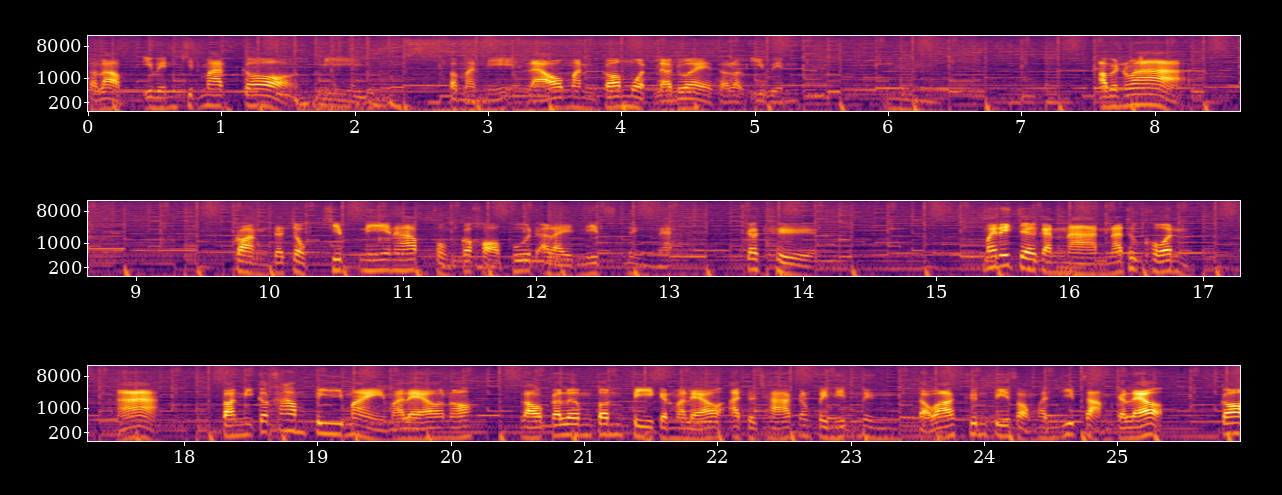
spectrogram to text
สำหรับอีเวนต์คริดมาสก็มีประมาณนี้แล้วมันก็หมดแล้วด้วยสำหรับอีเวนต์เอาเป็นว่า ก่อนจะจบคลิปนี้นะครับ ผมก็ขอพูดอะไรนิดหนึ่งนะ ก็คือ ไม่ได้เจอกันนานนะทุกคนอ่าตอนนี้ก็ข้ามปีใหม่มาแล้วเนาะเราก็เริ่มต้นปีกันมาแล้ว อาจจะช้ากันไปนิดนึง แต่ว่าขึ้นปี 2023 กันแล้ว ก็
